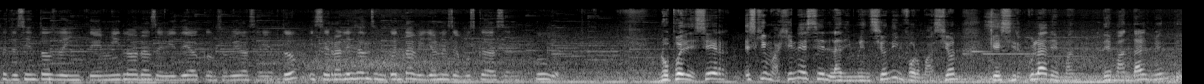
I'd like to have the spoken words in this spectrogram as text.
720 mil horas de video consumidas a YouTube y se realizan 50 billones de búsquedas en Google. No puede ser, es que imagínese la dimensión de información que circula demandalmente.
